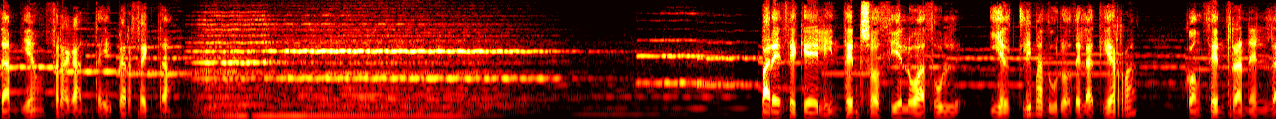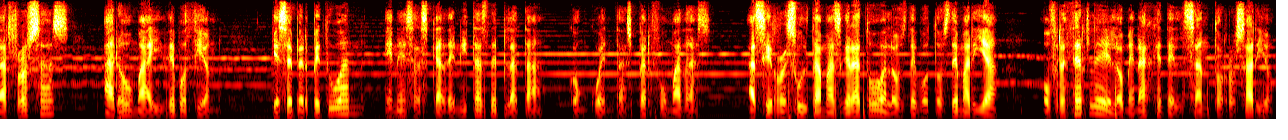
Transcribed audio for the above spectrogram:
también fragante y perfecta. Parece que el intenso cielo azul y el clima duro de la tierra concentran en las rosas aroma y devoción que se perpetúan en esas cadenitas de plata con cuentas perfumadas. Así resulta más grato a los devotos de María ofrecerle el homenaje del Santo Rosario,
